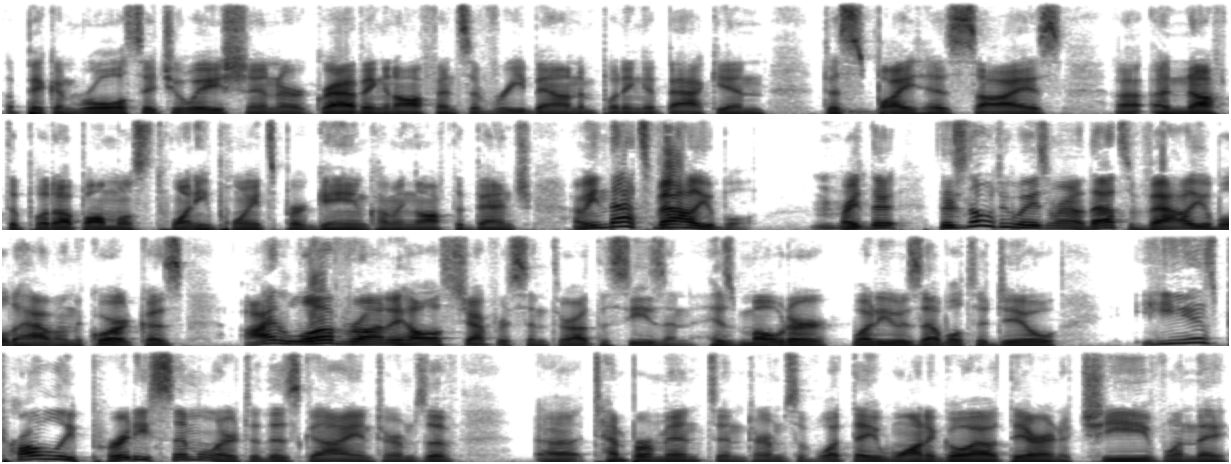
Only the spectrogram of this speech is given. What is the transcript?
a pick and roll situation or grabbing an offensive rebound and putting it back in despite his size uh, enough to put up almost 20 points per game coming off the bench i mean that's valuable Mm-hmm. Right there, there's no two ways around it. That's valuable to have on the court because I love Rondae Hollis Jefferson throughout the season. His motor, what he was able to do, he is probably pretty similar to this guy in terms of uh, temperament, in terms of what they want to go out there and achieve when they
